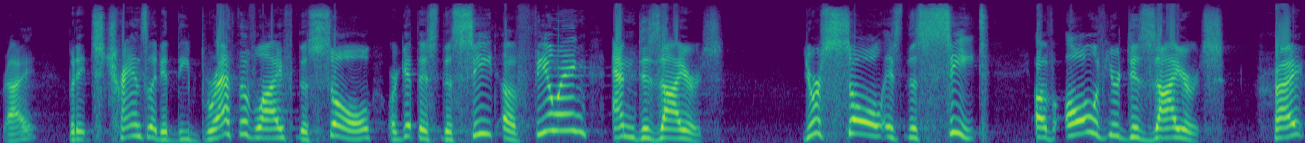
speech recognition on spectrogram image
right? But it's translated the breath of life, the soul, or get this, the seat of feeling and desires. Your soul is the seat of all of your desires, right?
